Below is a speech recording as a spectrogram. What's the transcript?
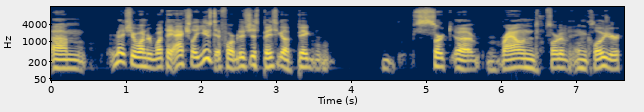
Um, makes you wonder what they actually used it for, but it's just basically a big circ- uh, round sort of enclosure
